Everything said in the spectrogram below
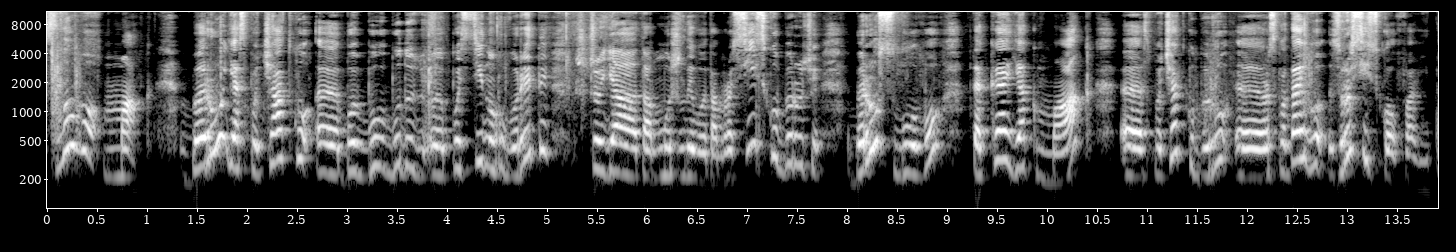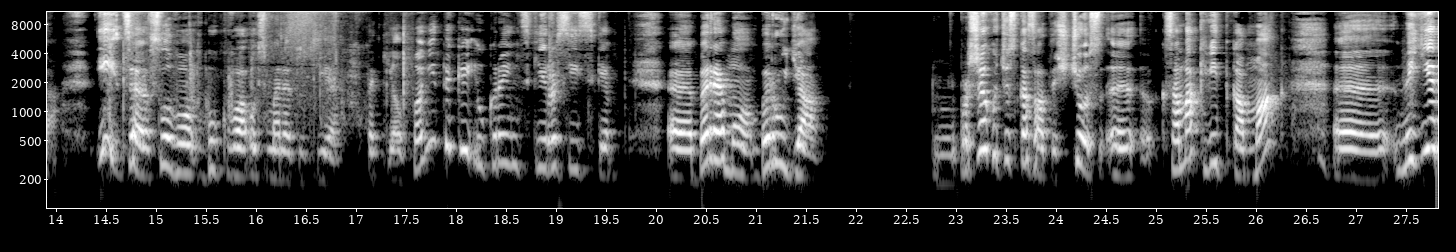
Слово мак. Беру я спочатку, е, буду е, постійно говорити, що я там, можливо, там російську беру, чи беру слово таке, як мак. е, Спочатку беру, розкладаю його з російського алфавіта. І це слово буква, ось в мене тут є такі алфавітики, і українські, і російські. Беремо, беру я. Про що я хочу сказати, що е, сама квітка мак е, не є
